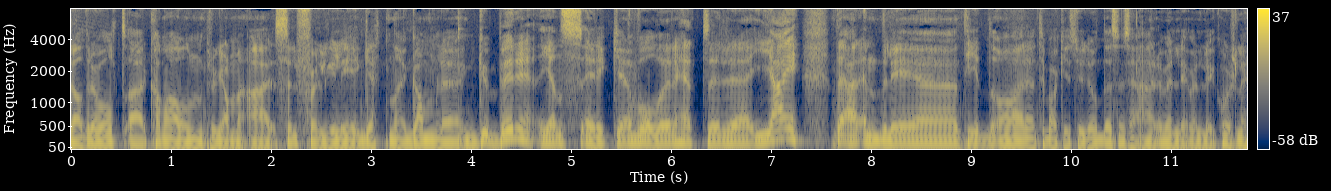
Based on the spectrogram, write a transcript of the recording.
Radio Revolt er kanalen, programmet er selvfølgelig Gretne gamle gubber. Jens Erik Våler heter jeg. Det er endelig eh, tid å være tilbake i studio, det syns jeg er veldig veldig koselig.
